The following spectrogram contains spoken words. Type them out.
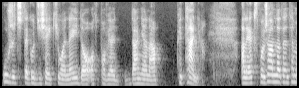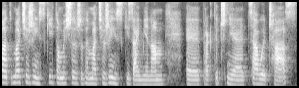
użyć tego dzisiaj QA do odpowiadania na pytania. Ale jak spojrzałam na ten temat macierzyński, to myślę, że ten macierzyński zajmie nam e, praktycznie cały czas.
